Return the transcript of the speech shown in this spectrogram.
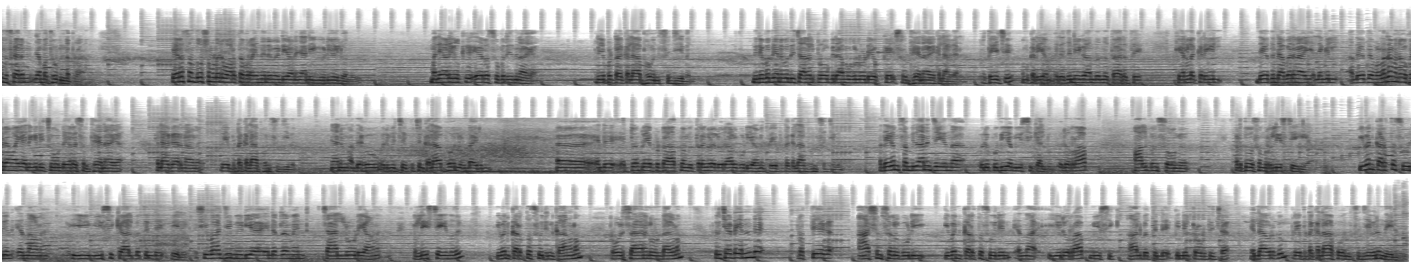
നമസ്കാരം ഞാൻ മധു പുന്നപ്ര ഏറെ സന്തോഷമുള്ളൊരു വാർത്ത പറയുന്നതിന് വേണ്ടിയാണ് ഞാൻ ഈ വീഡിയോയിൽ വന്നത്. മലയാളികൾക്ക് ഏറെ സുപരിചിതനായ പ്രിയപ്പെട്ട കലാഭവൻ സജീവൻ. നിരവധി അനവധി ചാനൽ പ്രോഗ്രാമുകളുടെയൊക്കെ ശ്രദ്ധേയനായ കലാകാരൻ. പ്രത്യേകിച്ച് നമുക്കറിയാം രജനീകാന്ത് എന്ന താരത്തെ കേരളക്കരയിൽ അദ്ദേഹത്തിന്റെ അപരനായി അല്ലെങ്കിൽ അദ്ദേഹത്തെ വളരെ മനോഹരമായി അനുകരിച്ചുകൊണ്ട് ഏറെ ശ്രദ്ധേയനായ കലാകാരനാണ് പ്രിയപ്പെട്ട കലാഭവൻ സജീവൻ. ഞാനും അദ്ദേഹവും ഒരുമിച്ച് കൊച്ചിൻ കലാഭവനിലുണ്ടായിരുന്നു. എന്റെ ഏറ്റവും പ്രിയപ്പെട്ട ആത്മമിത്രങ്ങളിൽ ഒരാൾ കൂടിയാണ് പ്രിയപ്പെട്ട കലാഭവൻ സജീവൻ. അദ്ദേഹം സംവിധാനം ചെയ്യുന്ന ഒരു പുതിയ മ്യൂസിക് ആൽബം ഒരു റാപ്പ് ആൽബം സോങ് അടുത്ത ദിവസം റിലീസ് ചെയ്യുകയാണ്. ഇവൻ കറുത്ത സൂര്യൻ എന്നാണ് ഈ മ്യൂസിക് ആൽബത്തിന്റെ പേര്. ശിവാജി മീഡിയ എന്റർടൈൻമെന്റ് ചാനലിലൂടെയാണ് റിലീസ് ചെയ്യുന്നത്. ഇവൻ കറുത്ത സൂര്യൻ കാണണം പ്രോത്സാഹനങ്ങൾ ഉണ്ടാകണം. തീർച്ചയായിട്ടും എന്റെ പ്രത്യേക ആശംസകൾ കൂടി ഇവൻ കറുത്ത സൂര്യൻ എന്ന ഒരു റാപ്പ് മ്യൂസിക് ആൽബത്തിന്റെ പിന്നിൽ പ്രവർത്തിച്ച എല്ലാവർക്കും പ്രിയപ്പെട്ട കലാഭവൻ സജീവനും നേരുന്നു.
